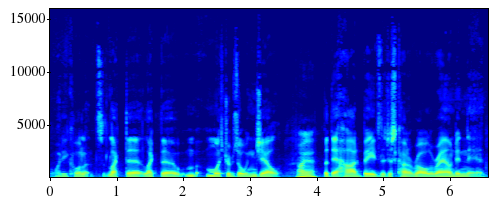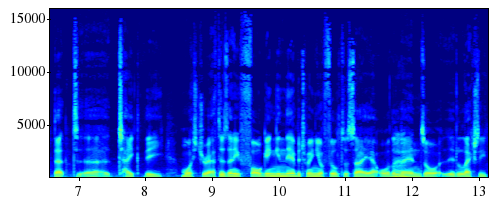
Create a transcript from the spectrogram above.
what do you call it? It's like the like the moisture absorbing gel, Oh yeah. but they're hard beads that just kind of roll around in there that uh, take the moisture out. If there's any fogging in there between your filter, say, or the Mhm. lens, or it'll actually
